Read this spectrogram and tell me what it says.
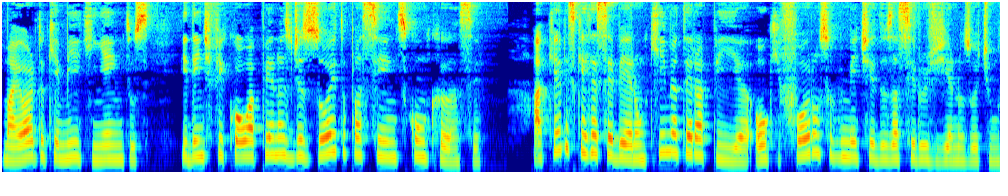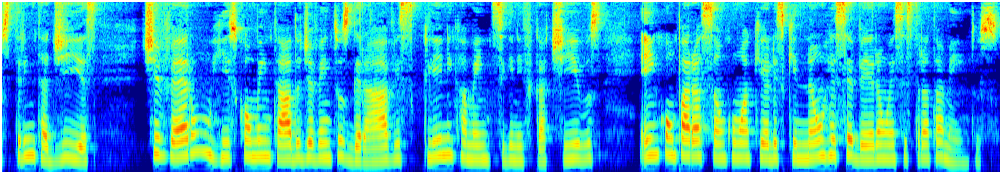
maior do que 1.500, identificou apenas 18 pacientes com câncer. Aqueles que receberam quimioterapia ou que foram submetidos à cirurgia nos últimos 30 dias tiveram um risco aumentado de eventos graves clinicamente significativos em comparação com aqueles que não receberam esses tratamentos.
